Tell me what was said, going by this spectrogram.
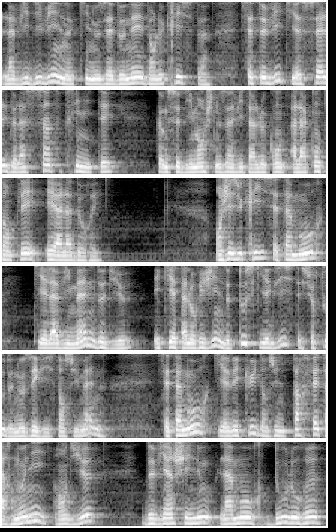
la vie divine qui nous est donnée dans le Christ, cette vie qui est celle de la Sainte Trinité, comme ce dimanche nous invite à, la contempler et à l'adorer. En Jésus-Christ, cet amour qui est la vie même de Dieu et qui est à l'origine de tout ce qui existe et surtout de nos existences humaines, cet amour qui est vécu dans une parfaite harmonie en Dieu devient chez nous l'amour douloureux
